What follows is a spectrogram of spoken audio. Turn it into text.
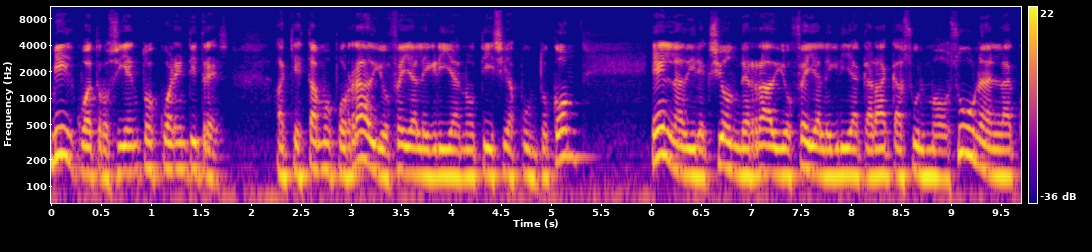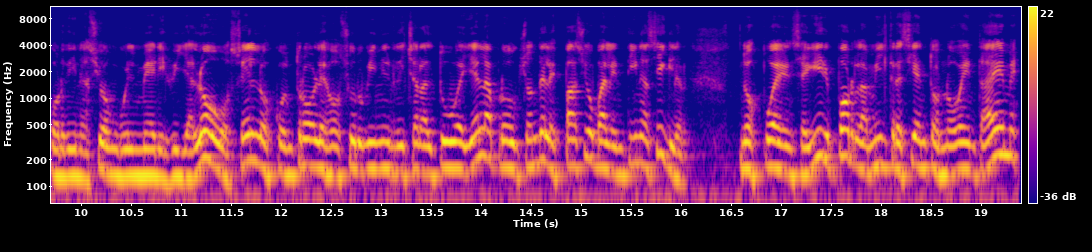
1443. Aquí estamos por Radio Fe y Alegría Noticias.com. En la dirección de Radio Fe y Alegría Caracas, Ulma Osuna, en la coordinación Wilmeris Villalobos, en los controles Osurbini Richard Altuve y en la producción del espacio Valentina Ziegler. Nos pueden seguir por la 1390M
